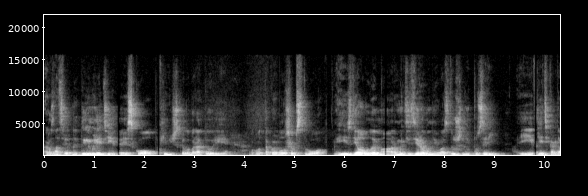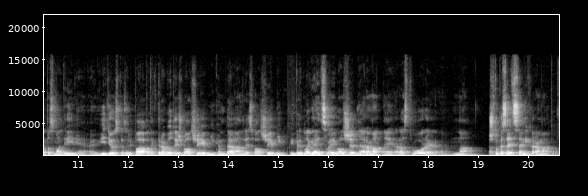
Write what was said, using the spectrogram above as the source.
разноцветный дым летит из колб в химической лаборатории, вот такое волшебство, и сделал им ароматизированные воздушные пузыри. И дети, когда посмотрели видео, сказали, папа, так ты работаешь волшебником? Да, Андрес волшебник, и предлагает свои волшебные ароматные растворы нам. Что касается самих ароматов,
